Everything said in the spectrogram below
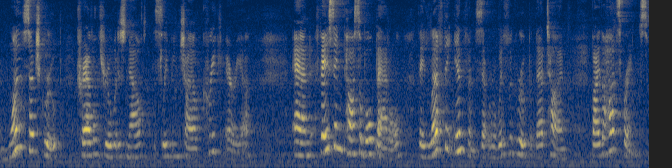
And one such group traveled through what is now the Sleeping Child Creek area, and facing possible battle, they left the infants that were with the group at that time by the hot springs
